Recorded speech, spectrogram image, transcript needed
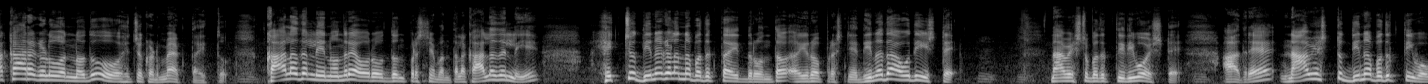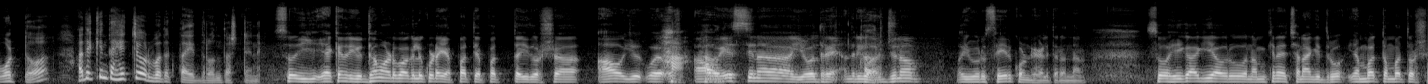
ಆಕಾರಗಳು ಅನ್ನೋದು ಹೆಚ್ಚು ಕಡಿಮೆ ಆಗ್ತಾ ಇತ್ತು. ಕಾಲದಲ್ಲಿ ಏನು ಅಂದರೆ ಅವರು ಒಂದೊಂದು ಪ್ರಶ್ನೆ ಬಂತಲ್ಲ ಕಾಲದಲ್ಲಿ ಹೆಚ್ಚು ದಿನಗಳನ್ನು ಬದುಕ್ತಾ ಇದ್ದರು ಅಂತ ಇರೋ ಪ್ರಶ್ನೆ ದಿನದ ಅವಧಿ ಇಷ್ಟೇ. ನಾವೆಷ್ಟು ಬದುಕ್ತಿದ್ದೀವೋ ಅಷ್ಟೇ. ಆದರೆ ನಾವೆಷ್ಟು ದಿನ ಬದುಕ್ತೀವೋ ಒಟ್ಟು ಅದಕ್ಕಿಂತ ಹೆಚ್ಚು ಅವ್ರು ಬದುಕ್ತಾ ಇದ್ರು ಅಂತ ಅಷ್ಟೇ ಸೊ ಯಾಕಂದ್ರೆ ಯುದ್ಧ ಮಾಡುವಾಗಲೂ ಕೂಡ ಎಪ್ಪತ್ತು ಎಪ್ಪತ್ತೈದು ವರ್ಷ ಆ ಆ ವಯಸ್ಸಿನ ಯೋಧರೆ ಅಂದರೆ ಅರ್ಜುನ ಇವರು ಸೇರಿಕೊಂಡು ಹೇಳ್ತಾರೆ ನಾನು. ಸೊ ಹೀಗಾಗಿ ಅವರು ನಮ್ಕಿನ ಚೆನ್ನಾಗಿದ್ರು. ಎಂಬತ್ತೊಂಬತ್ತು ವರ್ಷ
